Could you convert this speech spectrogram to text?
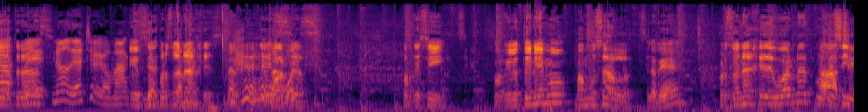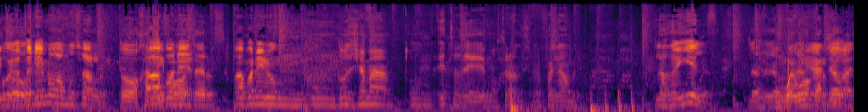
de atrás. no, de HBO Max. Es- son personajes también, de Warner. Porque sí. Porque los tenemos, vamos a usarlos. ¿Lo qué? Personaje de Warner, porque Ah, sí, sí, porque todo. los tenemos, vamos a usarlos. Todo, Va a Harry poner, Potter. Va a poner un, un- ¿Cómo se llama? Un, estos de Game of Thrones, se me fue el nombre. Los de hielo. Los, los, Un White Walker. los-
